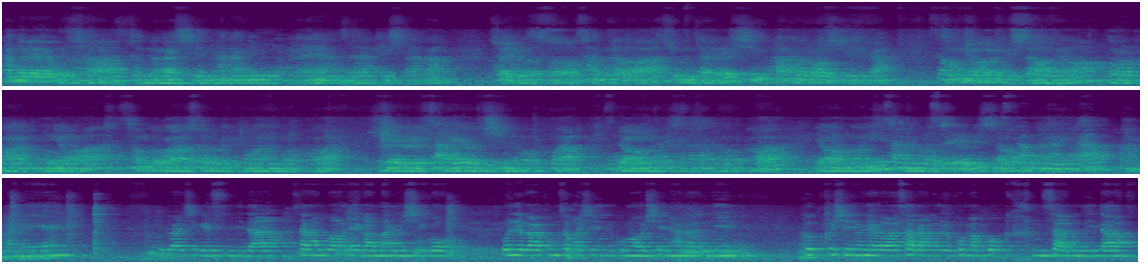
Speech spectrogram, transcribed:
하늘에 오르사 전능하신 하나님 우편에 앉아 계시다가 저희로서 산자와 죽은 자를 심판하러 오시리라 성령을 믿사오며 거룩한 공예와 성도가 서로 교통하는 것과 죄를 사하여 주시는 것과 영원히 사는 것과 영원히 사는 것을 믿사옵나이다 아멘. 기도하시겠습니다. 사랑과 은혜가 많으시고 은혜가 풍성하신 고마우신 하나님 그 크신 은혜와 사랑을 고맙고 감사합니다.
